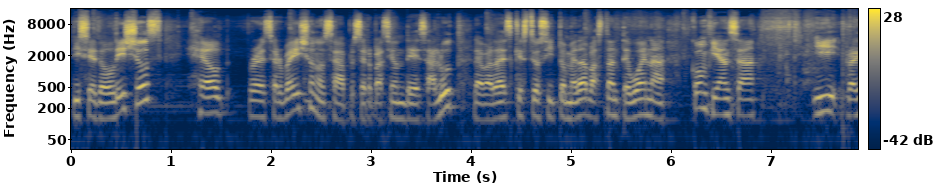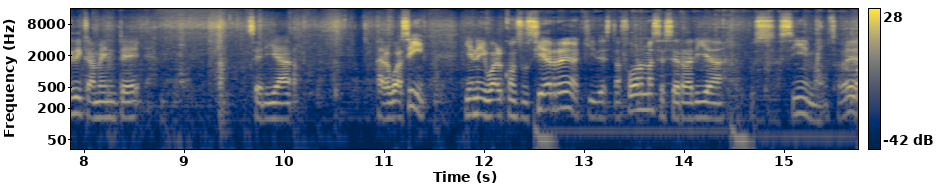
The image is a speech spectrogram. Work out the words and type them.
Dice Delicious Health Preservation, o sea, preservación de salud. La verdad es que este osito me da bastante buena confianza y prácticamente sería algo así. Viene igual con su cierre, aquí de esta forma, se cerraría pues así, vamos a ver.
